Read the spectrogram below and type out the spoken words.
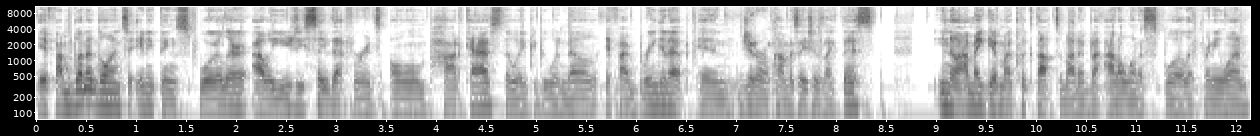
if I'm gonna go into anything spoiler, I will usually save that for its own podcast, the way people would know. If I bring it up in general conversations like this, you know, I may give my quick thoughts about it, but I don't want to spoil it for anyone.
